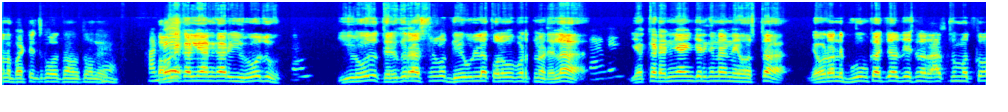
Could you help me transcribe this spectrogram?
మనం పట్టించుకోవాల్సిన అవసరం లేదు. పవన్ కళ్యాణ్ గారు ఈ రోజు ఈ రోజు తెలుగు రాష్ట్రంలో దేవుళ్ళ కొలవబడుతున్నాడు. ఎలా? ఎక్కడ అన్యాయం జరిగినా నేను వస్తా. ఎవడన్నా భూ కబ్జా చేసిన రాష్ట్రం మొత్తం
